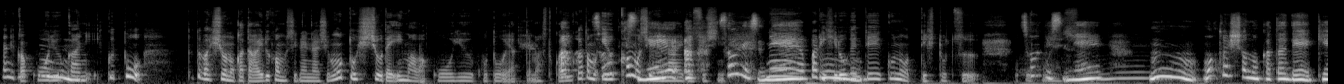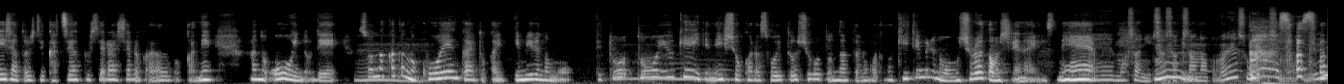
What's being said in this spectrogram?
何か交流会に行くと、例えば秘書の方がいるかもしれないし元秘書で今はこういうことをやってますとかいう方もいるかもしれないですしあそうですね。ね。やっぱり広げうんていくのって一つ、そうですね。うん。うん、元秘書の方で経営者として活躍してらっしゃる方とかね、あの、多いので、そんな方の講演会とか行ってみるのもでどどういう経緯でね秘書からそういったお仕事になったのかとか聞いてみるのも面白いかもしれないですね。ねまさに佐々木さんなんかもね、そうですよね。そうそう。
